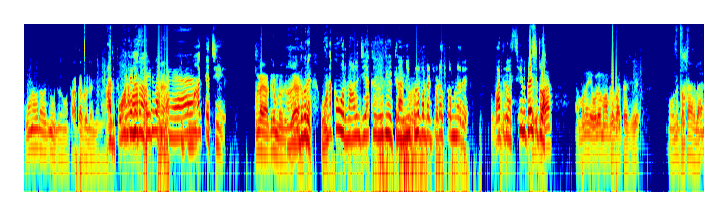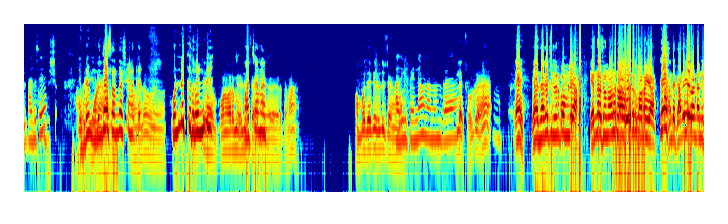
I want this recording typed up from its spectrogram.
போன வாரம் வரைக்கும் உங்க தாத்தா பேர்ல இருந்துச்சு. அது போன என்னடி வாரம் side வந்தாங்க? இப்ப மாத்தாச்சு உள்ள ஆ, வந்துருச்சு. இங்க பாரு உனக்கும் ஒரு நாலஞ்சு ஏக்கர் எழுதி வைக்கிறான். நீ புள்ள பண்றதோட கம்முனரு பாத்துக்கலாம் சீக்கிரம் பேசிட்டு வா. நம்மளும் எவ்வளவு மாப்பிள்ளை பார்த்தாச்சு? ஆகல. அதுக்கு எப்படியும் முடிஞ்சா சந்தோஷம் எனக்கு. ஒண்ணுக்கு ரெண்டு போன வாரமே எழுதி மச்சான. வச்சாங்க இட- இடத்தெல்லாம். 50 ஏக்கர் எழுதி வச்சாங்க அதுக்கு இப்ப என்ன பண்ணணும்ன்ற? இல்ல சொல்றேன். ஏய் என் தங்கச்சிக்கு விருப்பம் இல்லையா? என்ன சொன்னாலும் நான் ஒத்துக்க மாட்டேன். அந்த கதையை வேண்டாம் நீ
